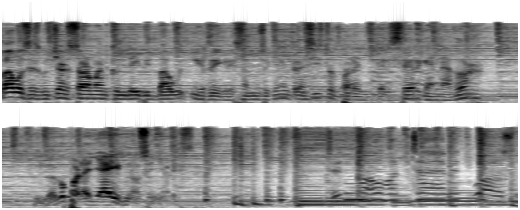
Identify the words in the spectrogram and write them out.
Vamos a escuchar Starman con David Bowie y regresamos aquí en el transistor para el tercer ganador. Y luego por allá irnos, señores. was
